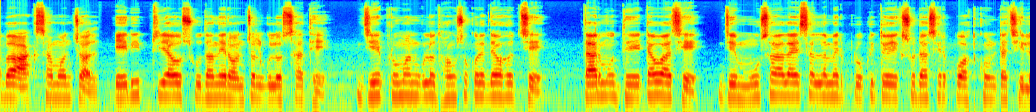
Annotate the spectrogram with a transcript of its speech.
বা আকসাম অঞ্চল, এরিট্রিয়া ও সুদানের অঞ্চলগুলোর সাথে যে প্রমাণগুলো ধ্বংস করে দেওয়া হচ্ছে, তার মধ্যে এটাও আছে যে মুসা আলাহিসাল্লামের প্রকৃত এক্সোডাসের পথ কোনটা ছিল,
